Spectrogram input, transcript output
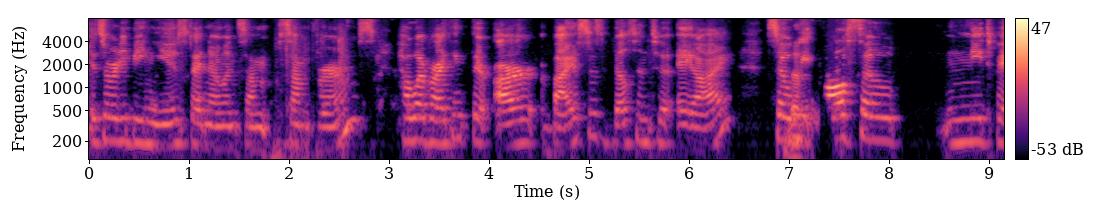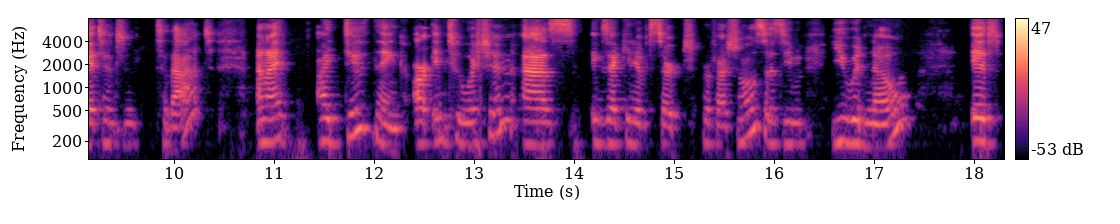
It's already being used, I know, in some some firms. However, I think there are biases built into AI. So That's- we also need to pay attention to that. And I I do think our intuition as executive search professionals, as you you would know, is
